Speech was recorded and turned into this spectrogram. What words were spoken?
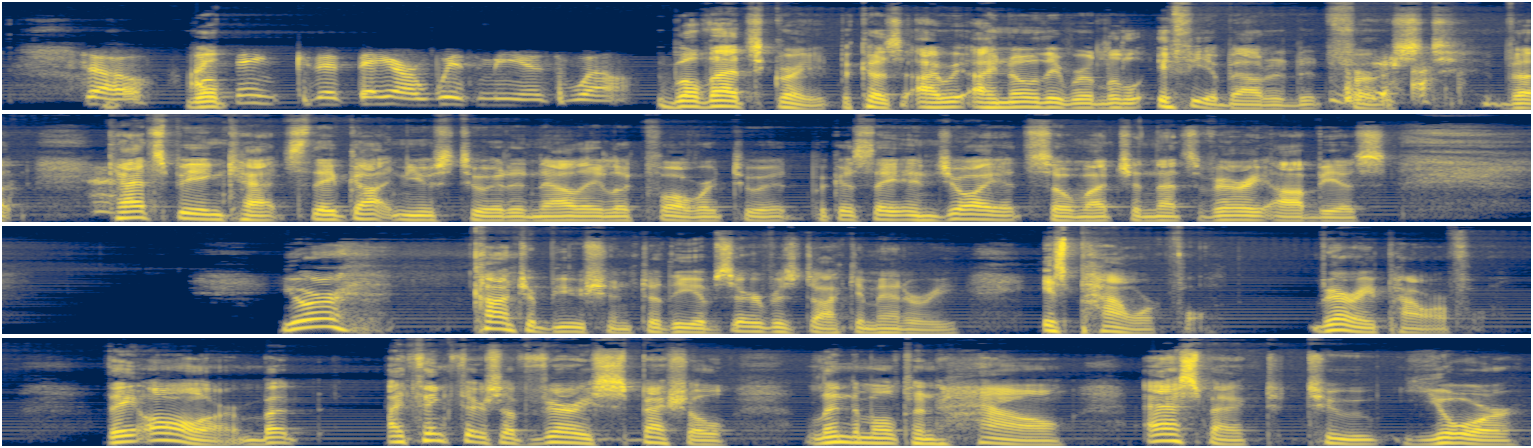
So well, I think that they are with me as well. Well, that's great because I, I know they were a little iffy about it at first, yeah. but cats being cats, they've gotten used to it and now they look forward to it because they enjoy it so much, and that's very obvious. Your contribution to the Observer's documentary is powerful, very powerful. They all are, but I think there's a very special Linda Moulton Howe aspect to your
